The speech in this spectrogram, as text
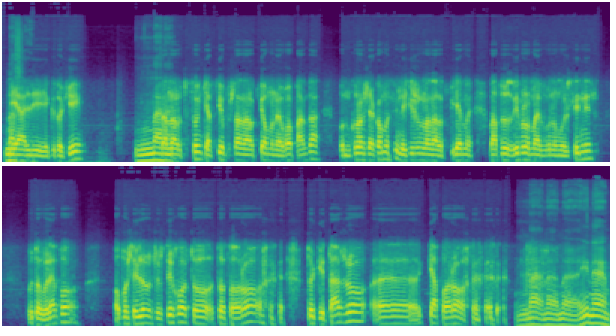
Μια άλλη εκδοχή. Ναι, να ναι. αναρωτηθούν και αυτοί όπως θα αναρωτιόμουν εγώ πάντα. Ο μικρός ακόμα συνεχίζω να αναρωτιέμαι με αυτό το δίπλωμα ευγνωμοσύνης που το βλέπω όπως τελειώνω στο στίχο, το, το θωρώ, το κοιτάζω ε, και απορώ. Ναι, ναι, ναι. Είναι,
